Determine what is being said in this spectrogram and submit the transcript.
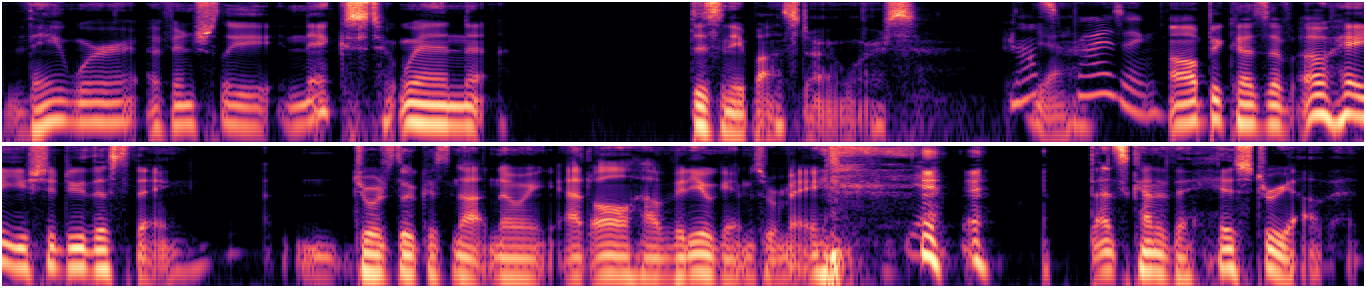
they were eventually nixed when Disney bought Star Wars. Not Yeah. surprising. All because of, oh, hey, you should do this thing. George Lucas not knowing at all how video games were made. Yeah. That's kind of the history of it.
